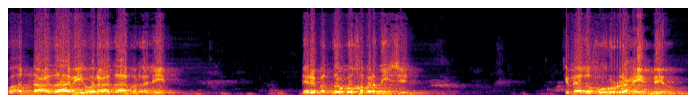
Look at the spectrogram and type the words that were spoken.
و ان عذابی والعذاب العلیم میرے بندوں کو خبر دیجیے کہ میں غفور الرحیم بھی ہوں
